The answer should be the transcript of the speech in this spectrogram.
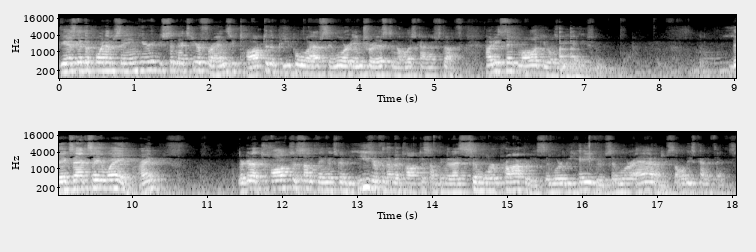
Do you guys get the point I'm saying here? You sit next to your friends, you talk to the people who have similar interests and all this kind of stuff. How do you think molecules behave? The exact same way, right? They're going to talk to something that's going to be easier for them to talk to something that has similar properties, similar behavior, similar atoms, all these kind of things,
